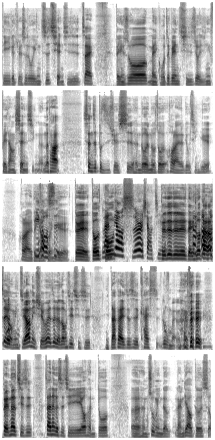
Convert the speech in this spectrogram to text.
第一个爵士录音之前，其实在等于说美国这边其实就已经非常盛行了。那它甚至不止爵士，很多人都说后来的流行乐。后来的摇滚乐，对，都蓝调十二小节，对对对对，等于说大家最有名。只要你学会这个东西，其实你大概就是开始入门了。对对，那其实，在那个时期也有很多呃很著名的蓝调歌手。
